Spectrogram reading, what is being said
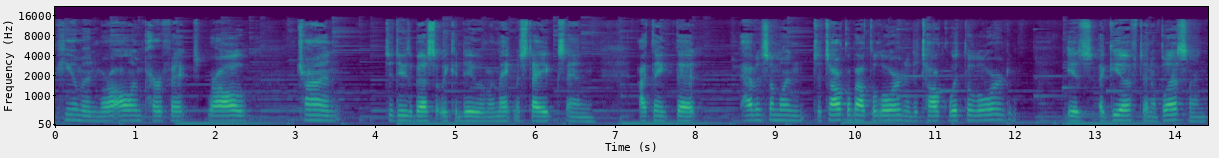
human, we're all imperfect, we're all trying to do the best that we can do, and we make mistakes. And I think that having someone to talk about the Lord and to talk with the Lord is a gift and a blessing.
